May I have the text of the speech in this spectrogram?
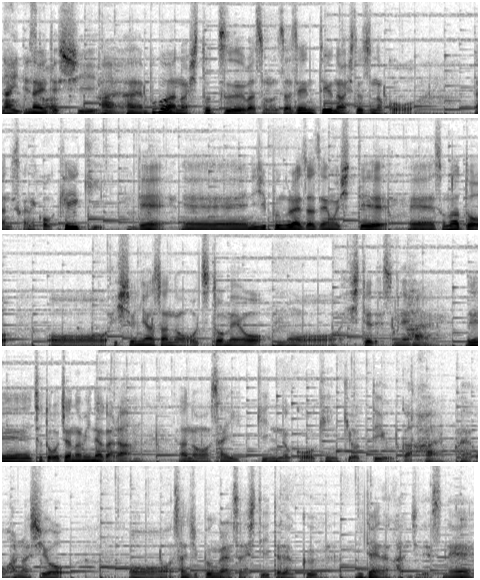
ないんですか？ないですし、はい。はい。僕はあの一つはその座禅っていうのは一つのこうなんですかねこう契機で、えー20分ぐらい座禅をして、えーその後お一緒に朝のお勤めを、してですね、はい。でちょっとお茶飲みながら、うん。あの最近のこう近況っていうか、はい。はい、お話をお30分ぐらいさせていただくみたいな感じですね。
